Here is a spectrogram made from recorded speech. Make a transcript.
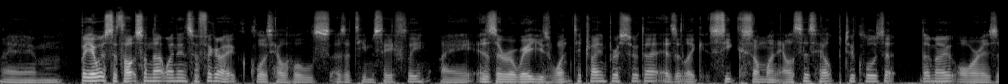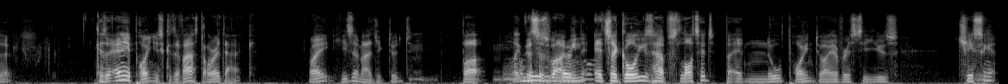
Um, but yeah, what's the thoughts on that one then? So figure out how to close hellholes as a team safely. I, is there a way you want to try and pursue that? Is it like seek someone else's help to close it them out, or is it Because at any point you could have asked Oradak, right? He's a magic dude. Mm. But Mm. like I this is what I mean. no- It's a goal you have slotted, but at no point do I ever see you chasing it.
